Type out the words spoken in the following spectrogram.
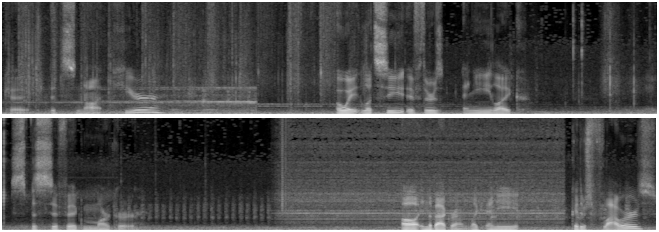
Okay, it's not here. Oh wait, let's see if there's any like specific marker. Uh, in the background, like any. Okay, there's flowers.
